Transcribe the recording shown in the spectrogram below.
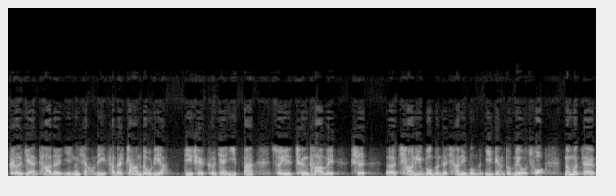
可见他的影响力、他的战斗力啊，的确可见一斑。所以称他为是呃强力部门的强力部门，一点都没有错。那么在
